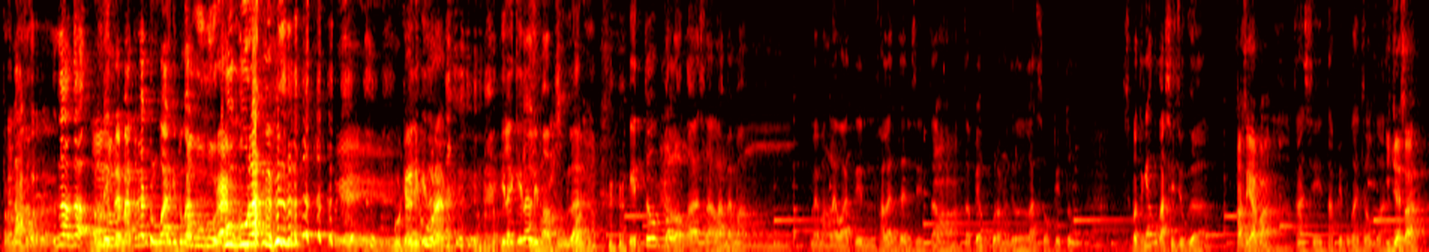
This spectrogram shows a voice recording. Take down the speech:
Prematur. langsung- Enggak, enggak. Mending prematur kan keluar gitu kan. Keguguran. Guguran. Iya. Gua kira dikuret. Kira-kira lima bulan. itu kalau nggak salah memang memang lewatin Valentine sih. Ta- Aha. Tapi aku kurang jelas waktu itu. Sepertinya aku kasih juga. Kasih apa? Nah, kasih, tapi bukan coklat. Ijazah.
